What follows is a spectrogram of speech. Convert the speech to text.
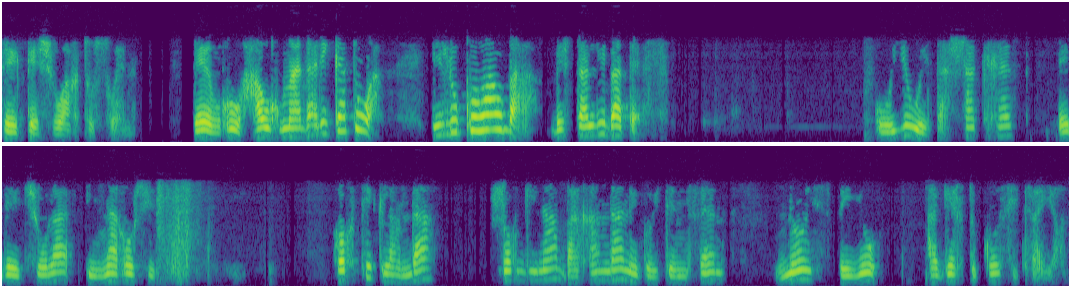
Ze kesu hartu zuen. Deuru haur madarikatua, iluko hau ba, bestaldi batez. Oiu eta sakrez bere txola inarrosizu. Hortik landa, sorgina barrandan egoiten zen, noiz peio agertuko zitzaion.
